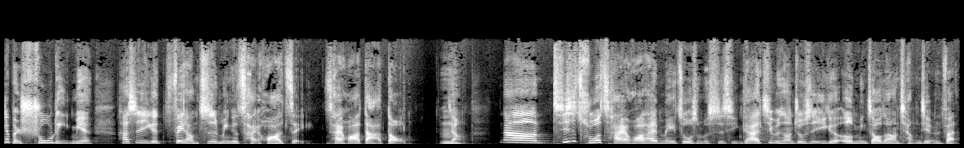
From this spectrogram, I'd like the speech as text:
那本书里面，他是一个非常知名的采花贼、采花大盗。这样，嗯、那其实除了采花，他也没做什么事情，可他基本上就是一个恶名昭彰的强奸犯。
